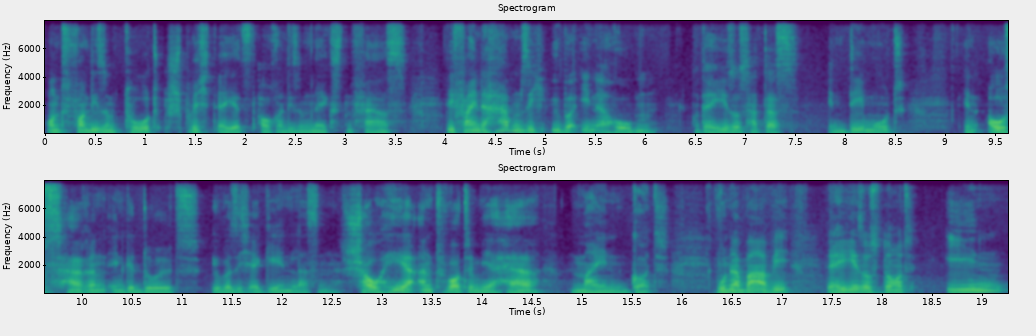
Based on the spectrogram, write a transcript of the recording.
Und von diesem Tod spricht er jetzt auch in diesem nächsten Vers. Die Feinde haben sich über ihn erhoben. Und der Jesus hat das in Demut, in Ausharren, in Geduld über sich ergehen lassen. Schau her, antworte mir, Herr, mein Gott. Wunderbar, wie der Herr Jesus dort ihn,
